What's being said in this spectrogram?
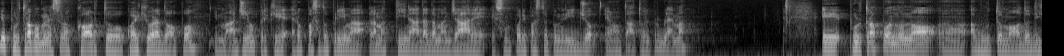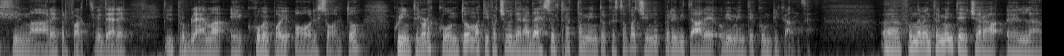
Io purtroppo me ne sono accorto qualche ora dopo, immagino, perché ero passato prima la mattina a dar da mangiare e sono poi ripassato il pomeriggio e ho notato il problema. E purtroppo non ho uh, avuto modo di filmare per farti vedere il problema e come poi ho risolto. Quindi te lo racconto, ma ti faccio vedere adesso il trattamento che sto facendo per evitare ovviamente complicanze. Uh, fondamentalmente c'era il,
